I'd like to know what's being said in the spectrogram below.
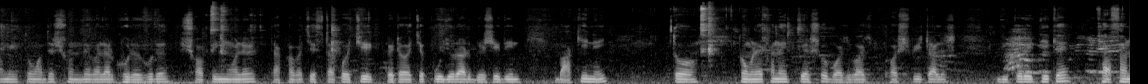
আমি তোমাদের সন্ধেবেলার ঘুরে ঘুরে শপিং মলের দেখাবার চেষ্টা করছি। এটা হচ্ছে পুজোর আর বেশি দিন বাকি নেই। তো তোমরা এখানে এসো বজবজ হসপিটালের বিপরীত দিকে। ফ্যাশন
